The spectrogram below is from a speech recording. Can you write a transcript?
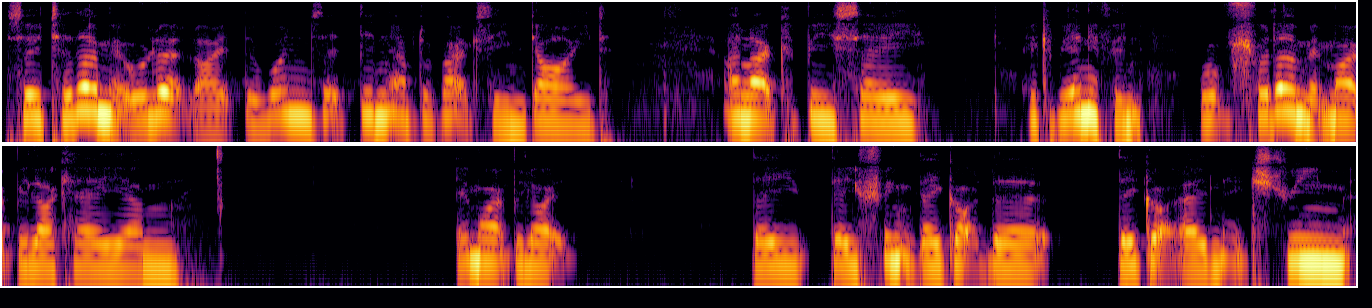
So to them, it will look like the ones that didn't have the vaccine died, and that could be say, it could be anything. Well, for them, it might be like a um, it might be like they they think they got the they got an extreme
